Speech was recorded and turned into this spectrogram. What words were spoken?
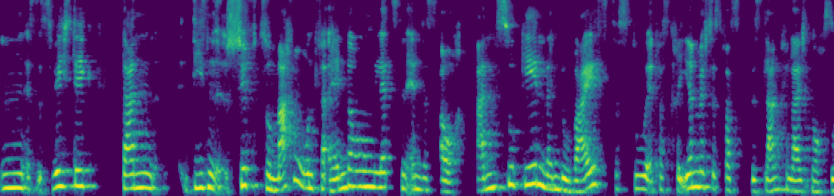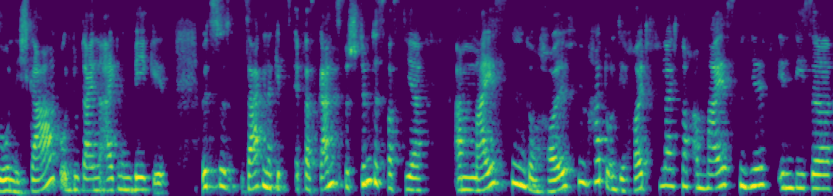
mh, hm, es ist wichtig, dann diesen Shift zu machen und Veränderungen letzten Endes auch anzugehen, wenn du weißt, dass du etwas kreieren möchtest, was bislang vielleicht noch so nicht gab und du deinen eigenen Weg gehst. Würdest du sagen, da gibt es etwas ganz Bestimmtes, was dir am meisten geholfen hat und dir heute vielleicht noch am meisten hilft, in diese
